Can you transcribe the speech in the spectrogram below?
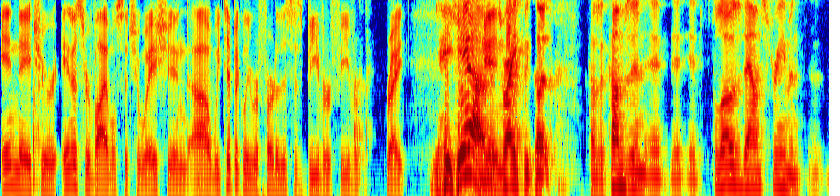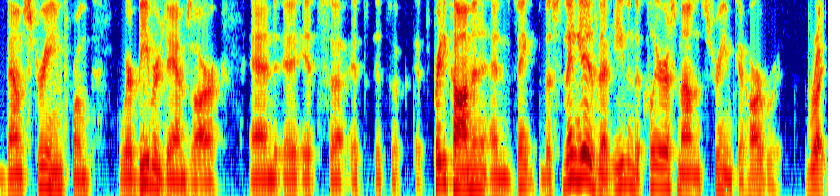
in nature in a survival situation. Uh, we typically refer to this as beaver fever, right? Yeah, and, that's right because because it comes in, it, it, it flows downstream and downstream from where beaver dams are and it's uh, it's it's a it's pretty common. And think the thing is that even the clearest mountain stream could harbor it. Right.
